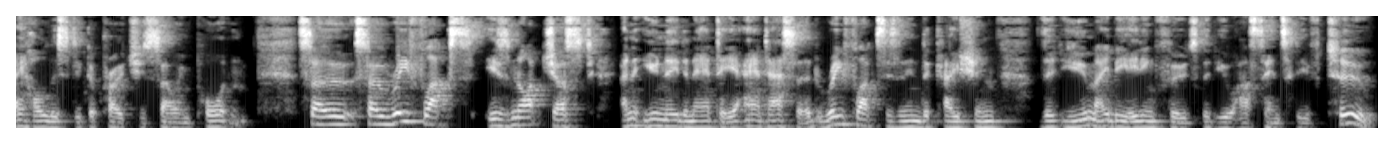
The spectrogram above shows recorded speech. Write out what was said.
a holistic approach is so important. So, so reflux is not just and you need an anti antacid. Reflux is an indication that you may be eating foods that you are sensitive to.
